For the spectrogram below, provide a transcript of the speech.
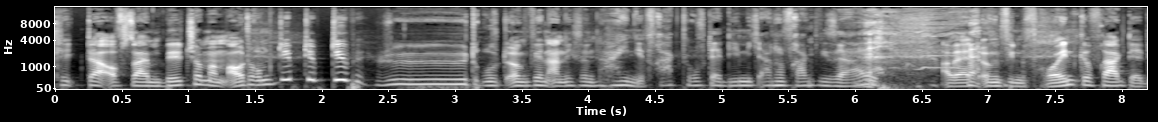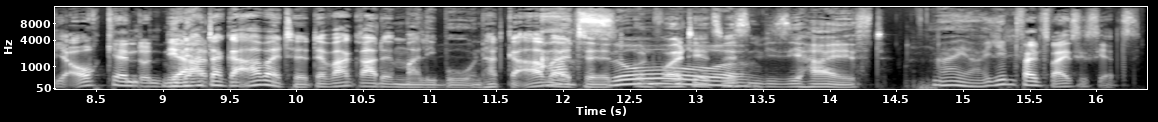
Klickt da auf seinem Bildschirm am Auto rum, düb, düb, düb, ruft irgendwen an. Ich so, nein, jetzt fragt, ruft er die nicht an und fragt, wie sie heißt. Aber er hat irgendwie einen Freund gefragt, der die auch kennt. Und nee, der, der hat da gearbeitet. Der war gerade im Malibu und hat gearbeitet so. und wollte jetzt wissen, wie sie heißt. Naja, jedenfalls weiß ich es jetzt.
